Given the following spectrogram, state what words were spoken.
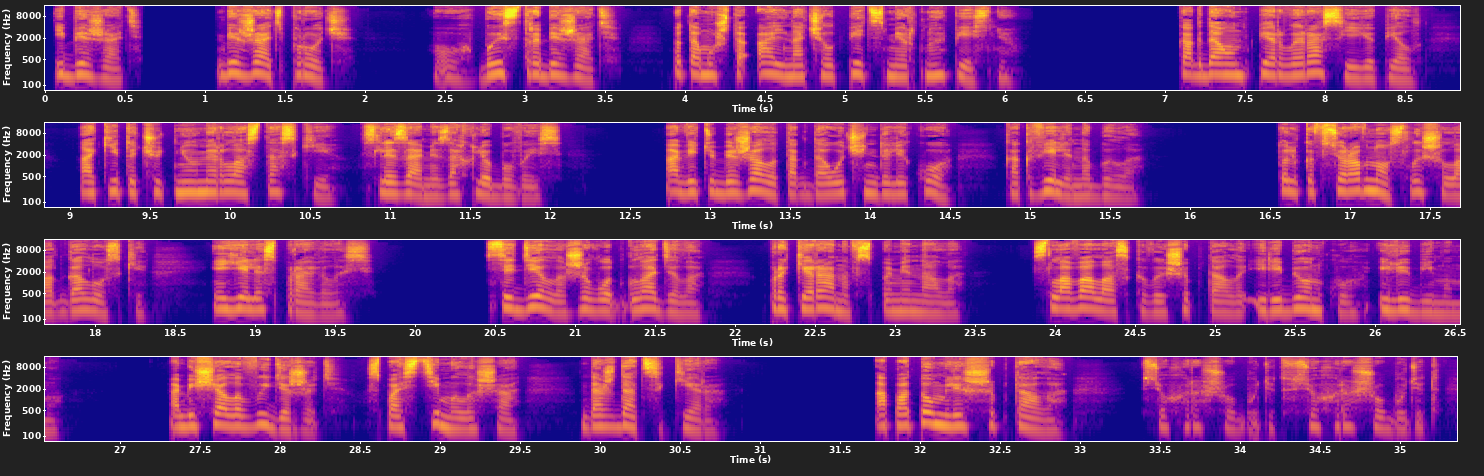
И бежать. Бежать прочь. Ох, быстро бежать, потому что Аль начал петь смертную песню. Когда он первый раз ее пел, Акита чуть не умерла с тоски, слезами захлебываясь. А ведь убежала тогда очень далеко, как велено было. Только все равно слышала отголоски и еле справилась. Сидела, живот гладила, про Кирана вспоминала, слова ласковые шептала и ребенку, и любимому. Обещала выдержать, спасти малыша, дождаться Кера. А потом лишь шептала «Все хорошо будет, все хорошо будет».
